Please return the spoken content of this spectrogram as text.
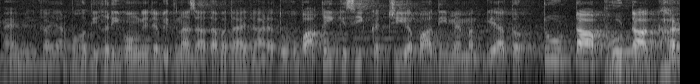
मैं भी कहा यार, बहुत ही गरीब होंगे जब इतना ज़्यादा बताया जा रहा है। तो वाकई किसी कच्ची आबादी में मैं गया तो टूटा फूटा घर।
